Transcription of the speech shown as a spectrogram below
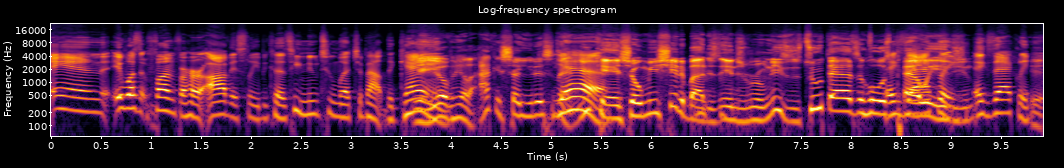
And it wasn't fun for her, obviously, because he knew too much about the Yeah, game. you over here like I can show you this and Yeah. You can't show me shit about this engine room. These is two thousand horsepower Exactly. engines. Exactly. Yeah.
